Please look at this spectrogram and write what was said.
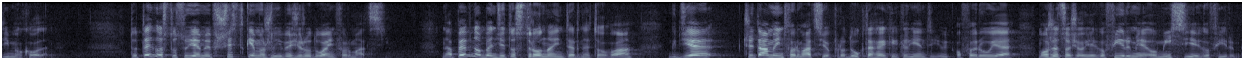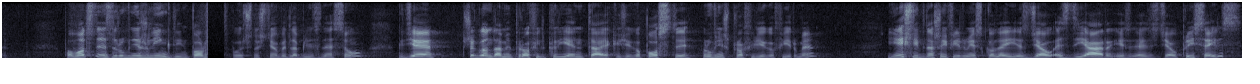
demo callem. Do tego stosujemy wszystkie możliwe źródła informacji. Na pewno będzie to strona internetowa, gdzie czytamy informacje o produktach, jakie klient oferuje, może coś o jego firmie, o misji jego firmy. Pomocny jest również LinkedIn, portal społecznościowy dla biznesu, gdzie przeglądamy profil klienta, jakieś jego posty, również profil jego firmy. Jeśli w naszej firmie z kolei jest dział SDR, jest, jest dział pre-sales,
